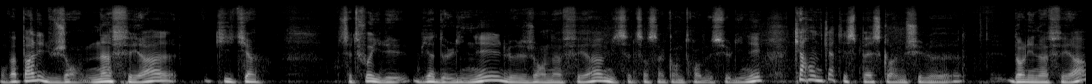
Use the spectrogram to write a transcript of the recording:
On va parler du genre nymphéa qui tient. Cette fois, il est bien de Linné, le genre nymphéa, 1753, monsieur Linné. 44 espèces quand même chez le, dans les nymphéas,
